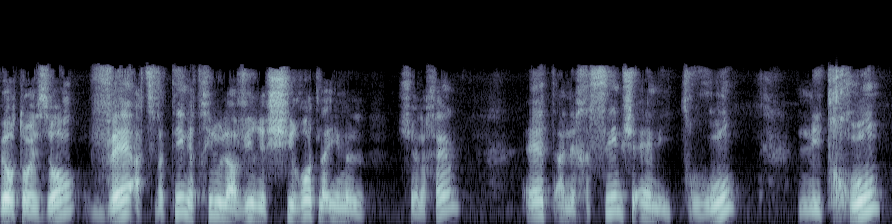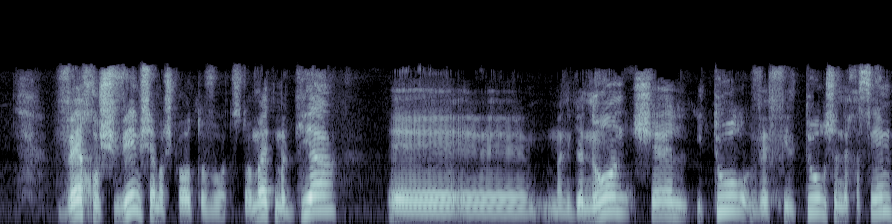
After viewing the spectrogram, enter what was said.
באותו אזור, והצוותים יתחילו להעביר ישירות לאימייל שלכם את הנכסים שהם איתרו, ניתחו וחושבים שהם השקעות טובות. זאת אומרת, מגיע אה, אה, מנגנון של איתור ופילטור של נכסים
